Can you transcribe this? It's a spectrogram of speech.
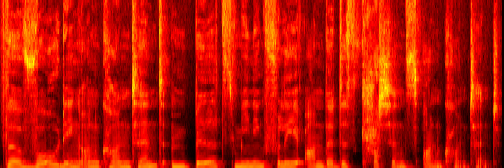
The voting on content builds meaningfully on the discussions on content.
